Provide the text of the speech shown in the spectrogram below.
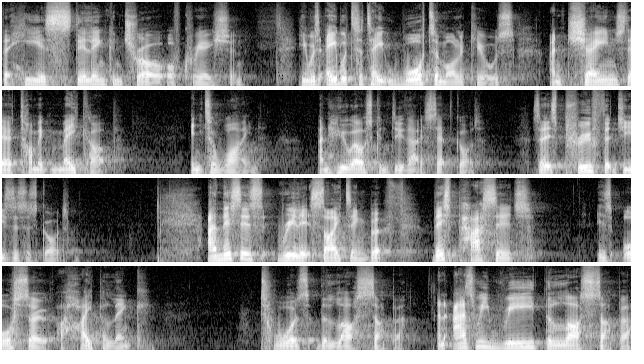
that he is still in control of creation. He was able to take water molecules and change their atomic makeup into wine. And who else can do that except God? So it's proof that Jesus is God. And this is really exciting, but this passage is also a hyperlink towards the Last Supper. And as we read the Last Supper,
